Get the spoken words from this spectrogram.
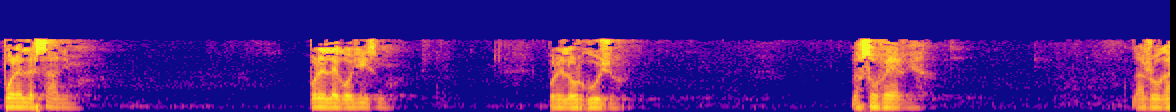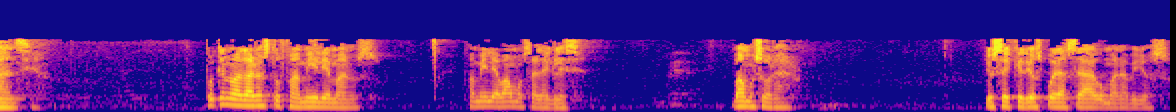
Por el desánimo. Por el egoísmo. Por el orgullo. La soberbia. La arrogancia. ¿Por qué no agarras tu familia, hermanos? Familia, vamos a la iglesia. Vamos a orar. Yo sé que Dios puede hacer algo maravilloso.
